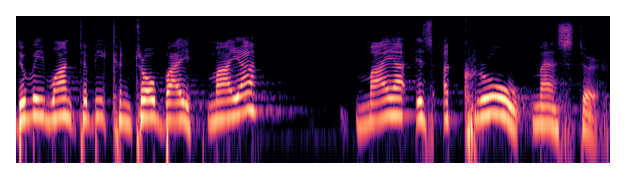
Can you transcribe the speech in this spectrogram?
Do we want to be controlled by Maya? Maya is a cruel master.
